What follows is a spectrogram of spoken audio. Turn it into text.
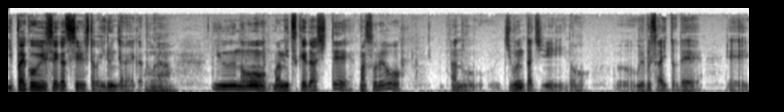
いっぱいこういう生活してる人がいるんじゃないかとか。うんいうのを、まあ、見つけ出して、まあ、それをあの自分たちのウェブサイトで、え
